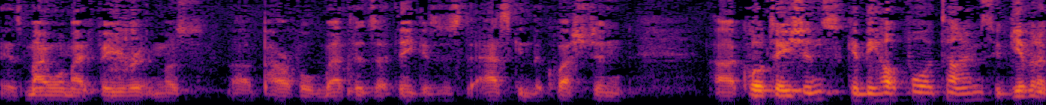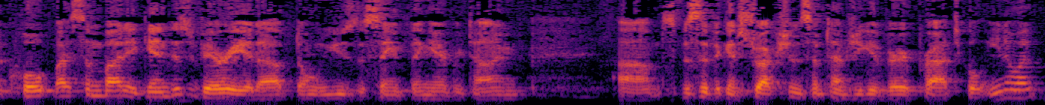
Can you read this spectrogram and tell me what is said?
is my one of my favorite and most uh, powerful methods. I think is just asking the question. Uh, quotations can be helpful at times. If given a quote by somebody, again, just vary it up. Don't use the same thing every time. Um, specific instructions. Sometimes you get very practical. You know what?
